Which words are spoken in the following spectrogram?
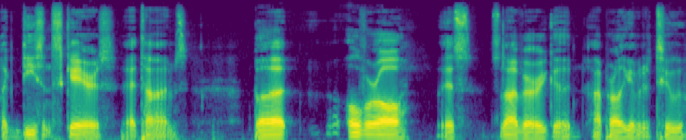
like decent scares at times, but overall, it's it's not very good. I'd probably give it a two,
